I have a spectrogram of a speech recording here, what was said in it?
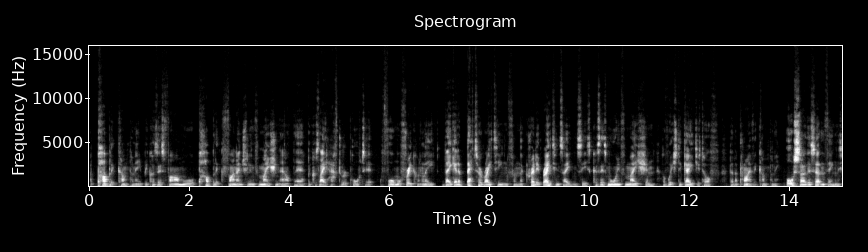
a public company, because there's far more public financial information out there because they have to report it far more frequently, they get a better rating from the credit ratings agencies because there's more information of which to gauge it off than a private company. Also, there's certain things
